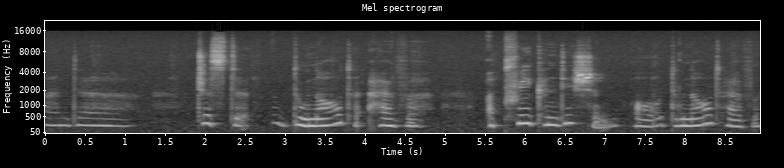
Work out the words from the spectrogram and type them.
And uh, just uh, do not have a precondition or do not have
